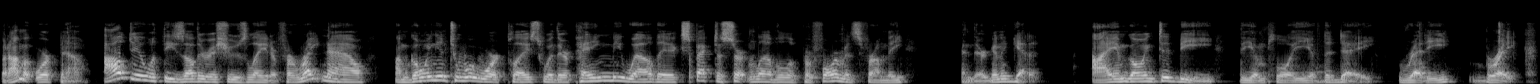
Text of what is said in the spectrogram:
But I'm at work now. I'll deal with these other issues later. For right now, I'm going into a workplace where they're paying me well. They expect a certain level of performance from me, and they're going to get it. I am going to be the employee of the day. Ready, break.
